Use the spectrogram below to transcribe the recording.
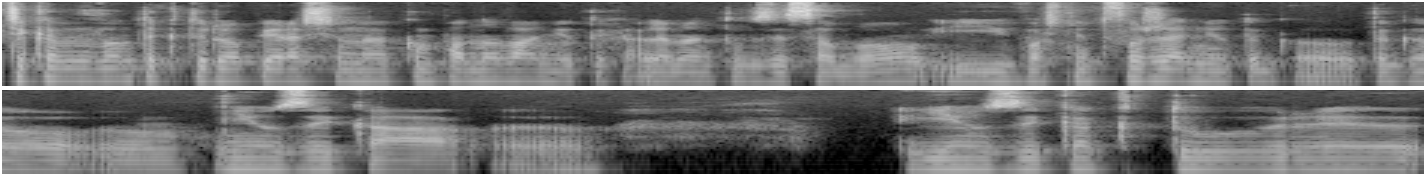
Ciekawy wątek, który opiera się na komponowaniu tych elementów ze sobą i właśnie tworzeniu tego, tego języka, języka, który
